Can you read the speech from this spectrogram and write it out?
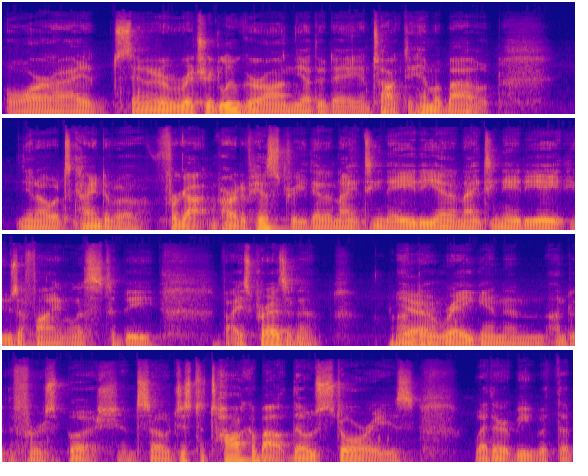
Or I had Senator Richard Lugar on the other day and talked to him about, you know, it's kind of a forgotten part of history that in 1980 and in 1988 he was a finalist to be vice president under Yeah. Reagan and under the first Bush. And so just to talk about those stories, whether it be with the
